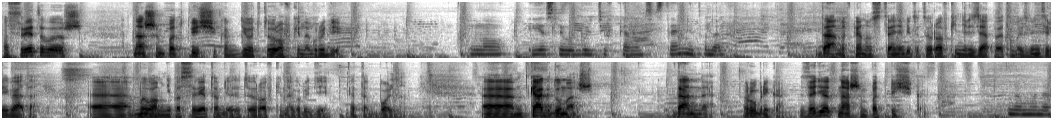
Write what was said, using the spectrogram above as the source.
Посоветуешь нашим подписчикам делать татуировки на груди? Но если вы будете в пьяном состоянии, то да. Да, но в пьяном состоянии бить татуировки нельзя, поэтому извините, ребята, э, мы вам не посоветуем делать татуировки на груди. Это больно. Э, как думаешь, данная рубрика зайдет нашим подписчикам? Думаю, да.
